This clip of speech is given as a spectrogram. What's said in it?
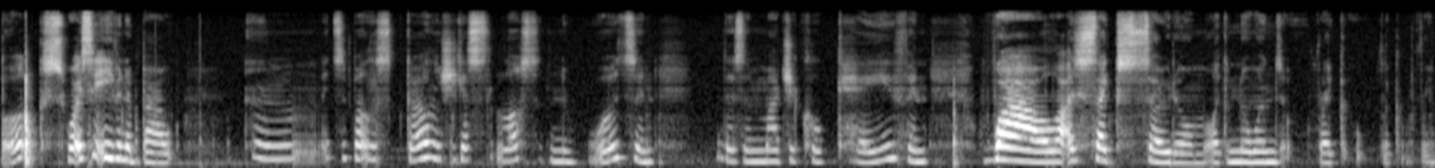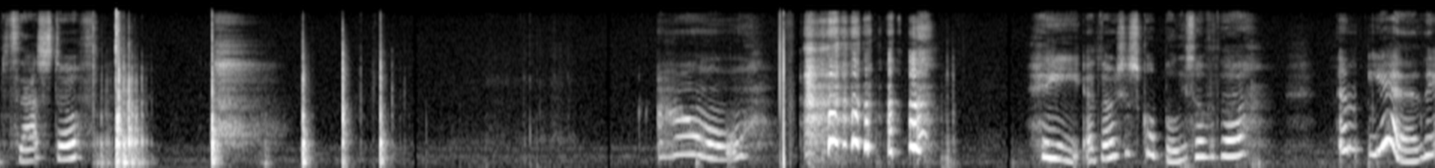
books? What is it even about? Um, it's about this girl and she gets lost in the woods and there's a magical cave and wow, that is like so dumb. Like no one's like like reads that stuff. Ow. hey, are those the school bullies over there? Um, yeah, they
